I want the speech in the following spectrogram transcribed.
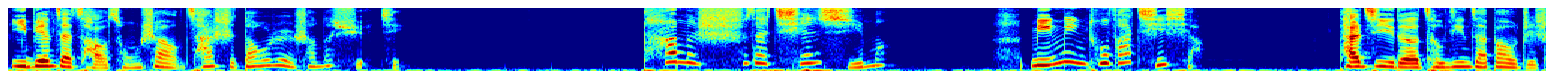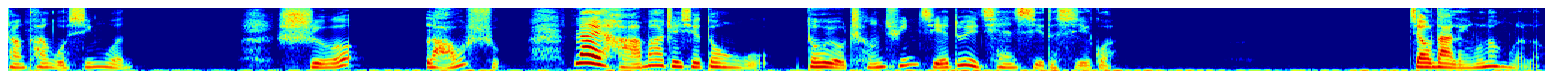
一边在草丛上擦拭刀刃上的血迹。他们是在迁徙吗？明明突发奇想。他记得曾经在报纸上看过新闻，蛇、老鼠、癞蛤蟆这些动物都有成群结队迁徙的习惯。江大林愣了愣，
